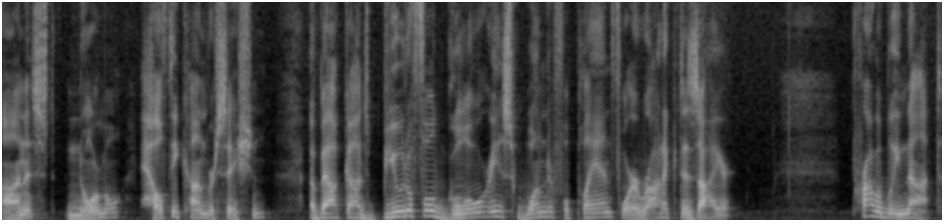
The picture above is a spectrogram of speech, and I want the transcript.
honest, normal, healthy conversation about God's beautiful, glorious, wonderful plan for erotic desire? Probably not.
